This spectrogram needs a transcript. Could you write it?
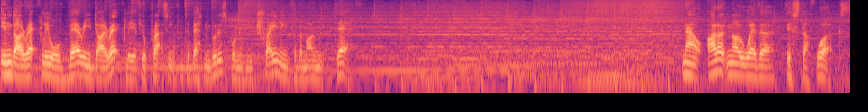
indirectly or very directly, if you're practicing it from a Tibetan Buddhist point of view, training for the moment of death. Now, I don't know whether this stuff works.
